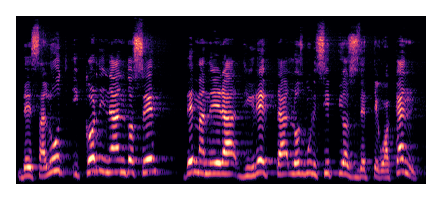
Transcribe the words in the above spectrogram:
de salud y coordinándose de manera directa los municipios de Tehuacán,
